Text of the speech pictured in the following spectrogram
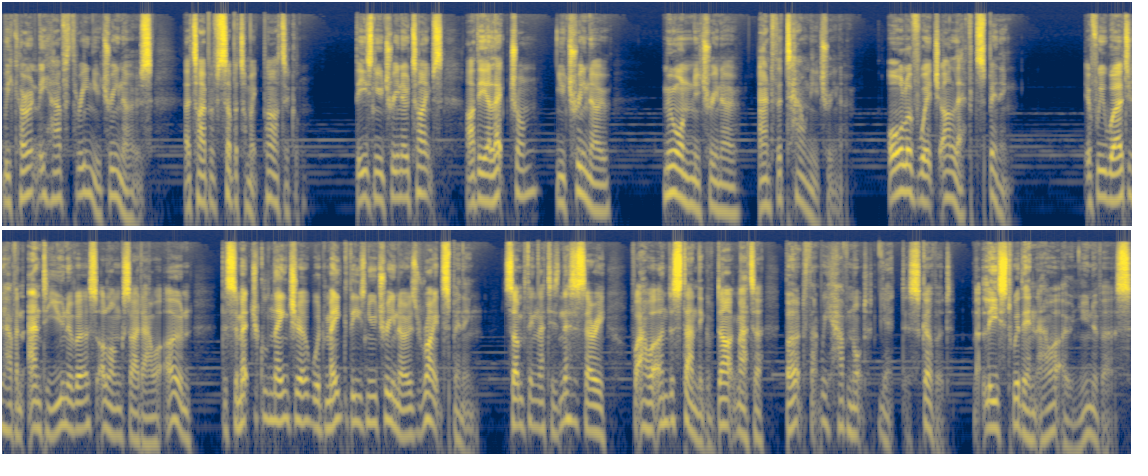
We currently have three neutrinos, a type of subatomic particle, these neutrino types are the electron, neutrino, muon neutrino, and the tau neutrino, all of which are left spinning. If we were to have an anti-universe alongside our own, the symmetrical nature would make these neutrinos right spinning, something that is necessary for our understanding of dark matter, but that we have not yet discovered, at least within our own universe.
